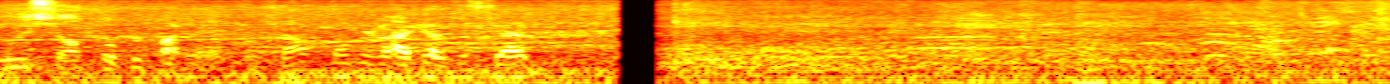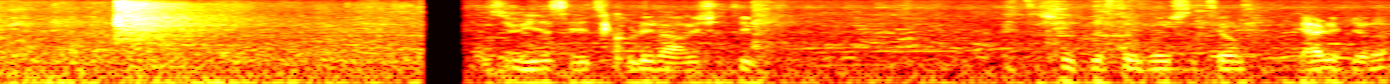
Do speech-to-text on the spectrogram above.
Louis Schaub, Doppelpack. Ja, Doppelmark hat das gehört. Also wie ihr seht, kulinarischer Tipp. Das ist das der Station. Herrlich, oder?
